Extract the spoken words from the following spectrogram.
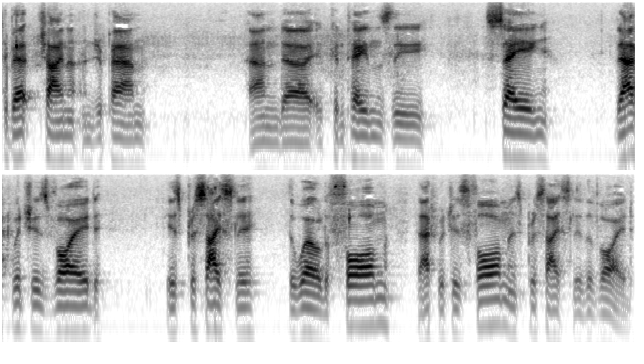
Tibet, China, and Japan. And uh, it contains the saying, that which is void is precisely the world of form, that which is form is precisely the void.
